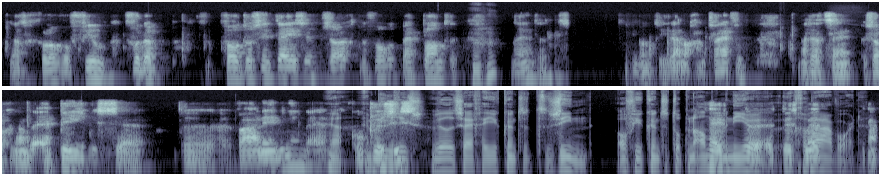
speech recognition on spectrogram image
dat chlorofiel voor de fotosynthese zorgt, bijvoorbeeld bij planten. -huh. nee, dat is iemand die daar nog aan twijfelt. Maar dat zijn zogenaamde empirische waarnemingen en ja, conclusies. wil zeggen, je kunt het zien. Of je kunt het op een andere manier gewaar worden. Ja.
